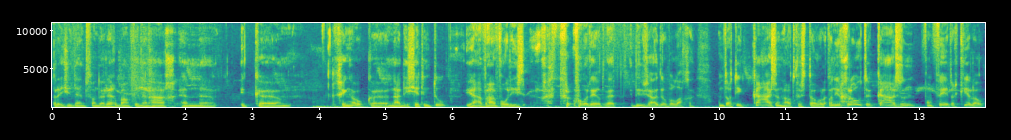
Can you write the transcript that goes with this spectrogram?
president van de rechtbank in Den Haag. En eh, ik eh, ging ook eh, naar die zitting toe. Ja, waarvoor hij veroordeeld werd, die zouden wel lachen. Omdat hij kaarsen had gestolen. Van die grote kaarsen van 40 kilo.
